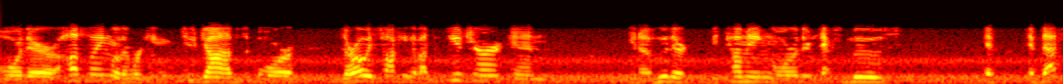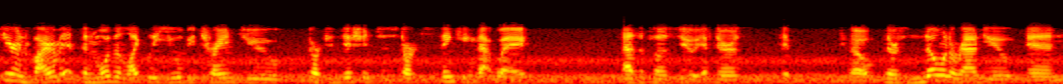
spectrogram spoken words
or they're hustling, or they're working two jobs, or they're always talking about the future and you know who they're becoming or their next moves. If if that's your environment, then more than likely you will be trained to or conditioned to start thinking that way, as opposed to if there's if you know there's no one around you and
